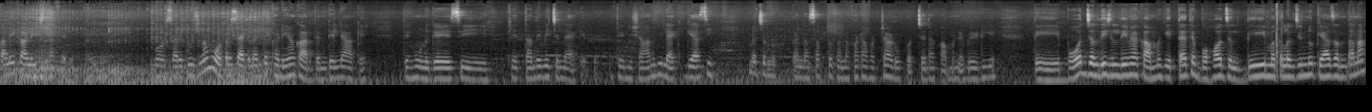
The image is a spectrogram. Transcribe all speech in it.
ਕਾਲੀ ਕਾਲੀ ਚ ਤਾਂ ਫਿਰ ਬਹੁਤ ਸਾਰੇ ਕੁਝ ਨਾ ਮੋਟਰਸਾਈਕਲਾਂ ਤੇ ਖੜੀਆਂ ਕਰ ਦਿੰਦੇ ਲਿਆ ਕੇ। ਤੇ ਹੁਣ ਗਏ ਸੀ ਖੇਤਾਂ ਦੇ ਵਿੱਚ ਲੈ ਕੇ ਤੇ ਨਿਸ਼ਾਨ ਵੀ ਲੈ ਕੇ ਗਿਆ ਸੀ। ਮੈਂ ਚਲੋ ਪਹਿਲਾਂ ਸਭ ਤੋਂ ਪਹਿਲਾਂ ਫਟਾਫਟ ਝਾੜੂ ਪੋਚੇ ਦਾ ਕੰਮ ਨਿਬੇੜੀਏ। ਤੇ ਬਹੁਤ ਜਲਦੀ ਜਲਦੀ ਮੈਂ ਕੰਮ ਕੀਤਾ ਤੇ ਬਹੁਤ ਜਲਦੀ ਮਤਲਬ ਜਿਹਨੂੰ ਕਿਹਾ ਜਾਂਦਾ ਨਾ,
